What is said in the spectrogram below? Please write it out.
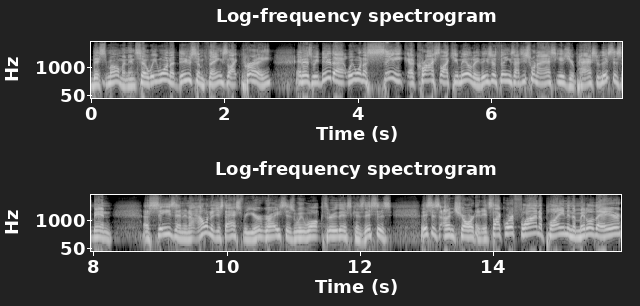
this moment. And so we want to do some things like pray. And as we do that, we want to seek a Christ like humility. These are things I just want to ask you as your pastor. This has been a season, and I want to just ask for your grace as we walk through this because this is this is uncharted. It's like we're flying a plane in the middle of the air,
